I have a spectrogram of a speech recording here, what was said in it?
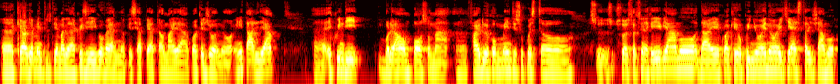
eh, che è ovviamente il tema della crisi di governo che si è aperta ormai da qualche giorno in Italia eh, e quindi volevamo un po' insomma eh, fare due commenti su questo, su, sulla situazione che viviamo, dare qualche opinione non richiesta, diciamo,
